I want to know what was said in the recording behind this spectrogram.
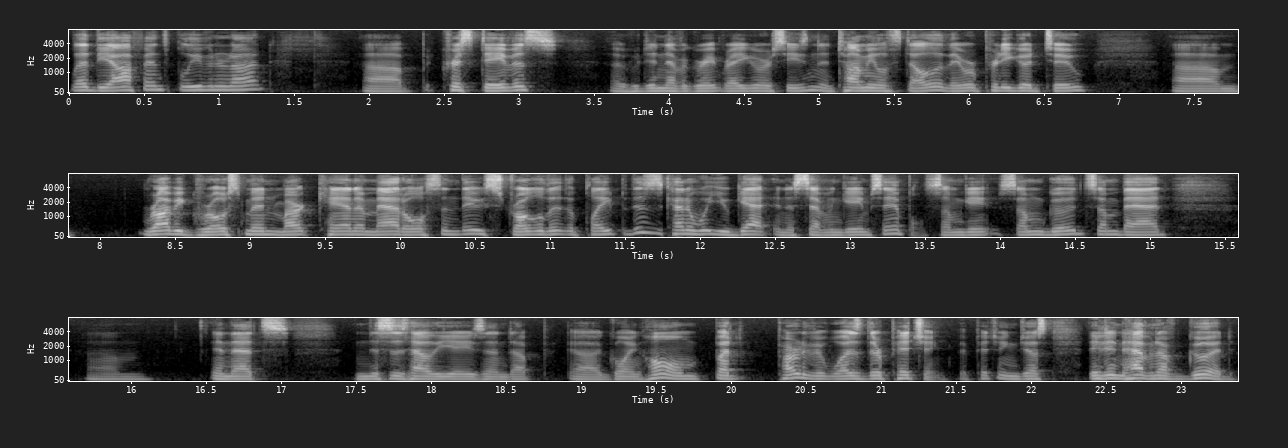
led the offense, believe it or not. but Khris Davis uh, who didn't have a great regular season, and Tommy La Stella, they were pretty good too. Um, Robbie Grossman, Mark Canha, Matt Olson, they struggled at the plate, but this is kind of what you get in a seven-game sample. Some game, some good, some bad, um, and that's and this is how the A's end up uh, going home. But part of it was their pitching. The pitching just they didn't have enough good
